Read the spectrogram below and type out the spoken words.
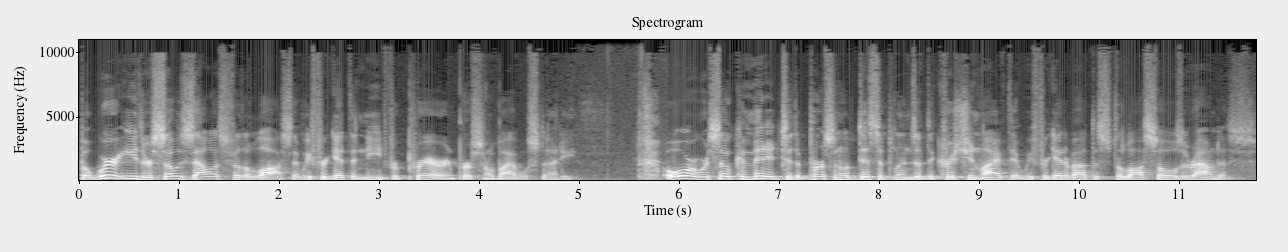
But we're either so zealous for the lost that we forget the need for prayer and personal Bible study. Or we're so committed to the personal disciplines of the Christian life that we forget about the, the lost souls around us.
